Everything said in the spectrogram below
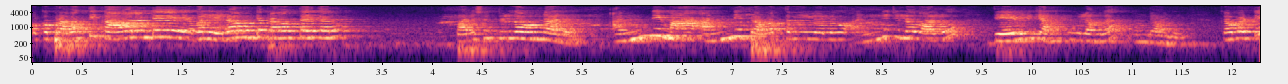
ఒక ప్రవక్తి కావాలంటే వాళ్ళు ఎలా ఉంటే ప్రవక్త అవుతారు? పరిశుద్ధులుగా ఉండాలి. అన్ని మా అన్ని ప్రవర్తనలలో అన్నిటిలో వాళ్ళు దేవునికి అనుకూలంగా ఉండాలి. కాబట్టి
